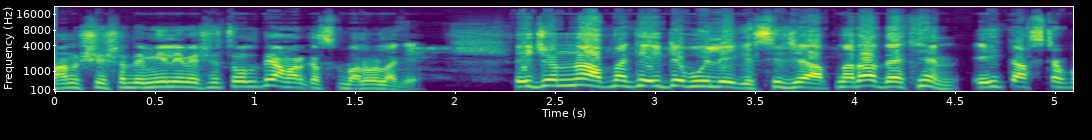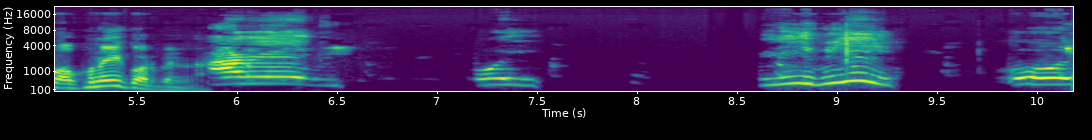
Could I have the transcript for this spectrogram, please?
মানুষের সাথে মিলেমিশে চলতে আমার কাছে ভালো লাগে। এই জন্য আপনাকে এইটা বলে গেছি যে আপনারা দেখেন এই কাজটা কখনোই করবেন না। আরে ওই ওই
